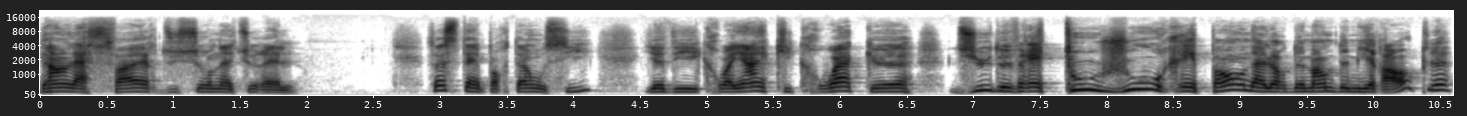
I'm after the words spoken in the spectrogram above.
dans la sphère du surnaturel. Ça, c'est important aussi. Il y a des croyants qui croient que Dieu devrait toujours répondre à leurs demandes de miracle.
